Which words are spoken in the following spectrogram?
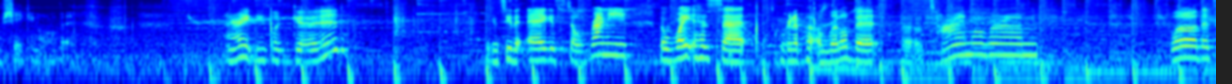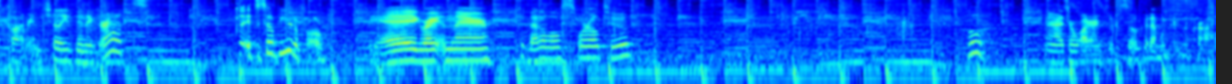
I'm shaking a little bit. All right, these look good. You can see the egg is still runny. The white has set. We're gonna put a little bit of thyme over them. Whoa, that's Calabrian chili vinaigrette. It's so beautiful. The egg right in there. Give that a little swirl too. Oh, my eyes are watering because it's so good. I'm gonna cry.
